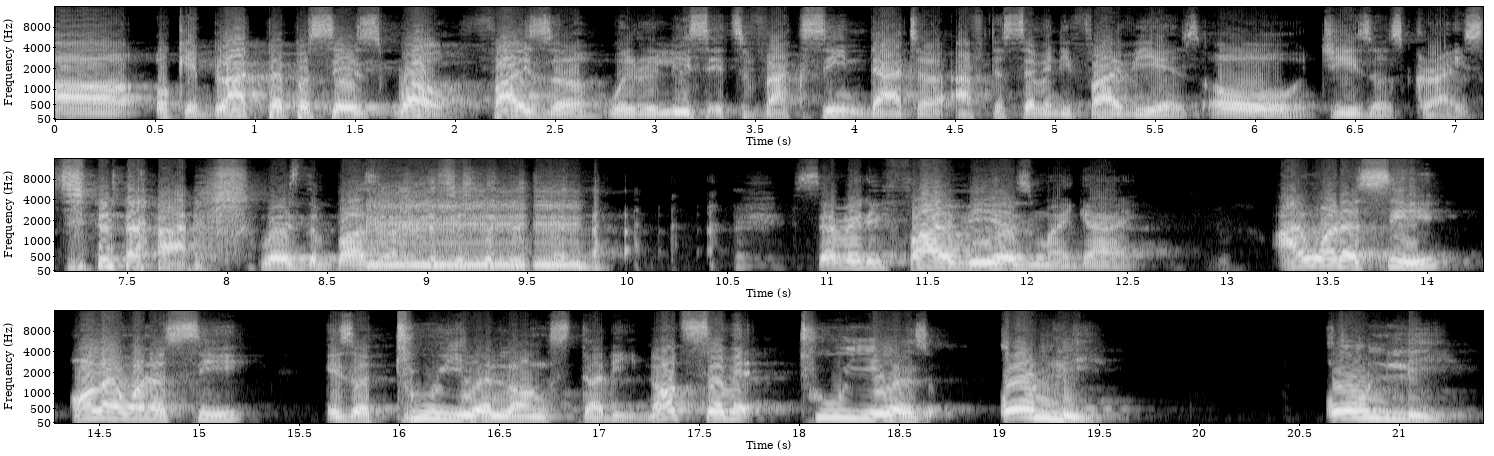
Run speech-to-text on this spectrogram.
Uh, okay, Black Pepper says, well, Pfizer will release its vaccine data after 75 years. Oh, Jesus Christ. Where's the buzzer? 75 years, my guy. I want to see, all I want to see is a two year long study, not seven, two years only. Only.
